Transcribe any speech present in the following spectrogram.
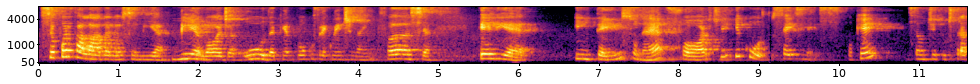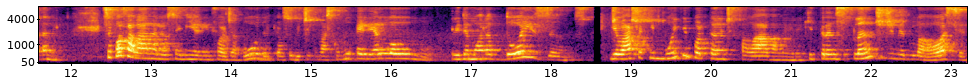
se eu for falar da leucemia mieloide aguda, que é pouco frequente na infância, ele é intenso, né, forte e curto, seis meses, ok? Esse é um tipo de tratamento. Se for falar na leucemia linfóide aguda, que é o subtipo mais comum, ele é longo, ele demora dois anos. E eu acho aqui muito importante falar, Valéria, que transplante de medula óssea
